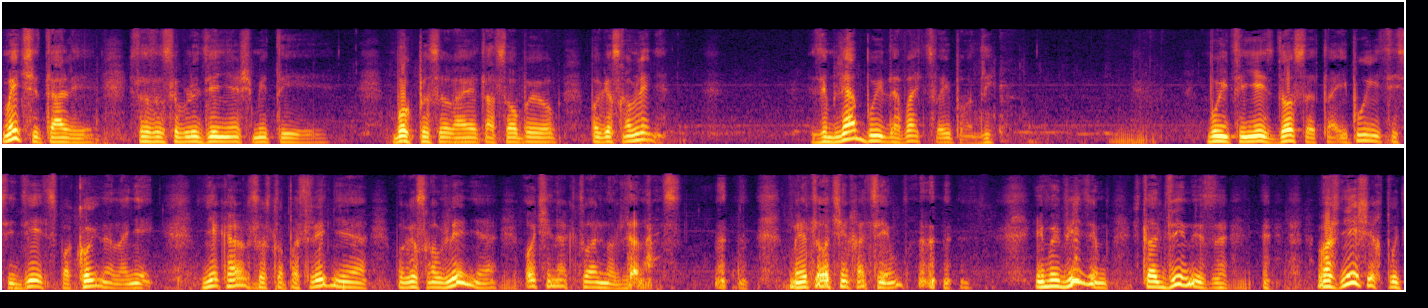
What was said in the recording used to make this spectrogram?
Мы читали, что за соблюдение шмиты Бог посылает особое благословление. Земля будет давать свои плоды. Будете есть досыта и будете сидеть спокойно на ней. Мне кажется, что последнее благословление очень актуально для нас. Мы это очень хотим. И мы видим, что один из важнейших путь,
